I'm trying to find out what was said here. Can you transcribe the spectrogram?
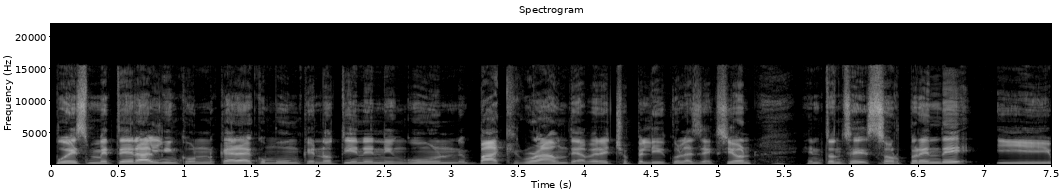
pues meter a alguien con cara común que no tiene ningún background de haber hecho películas de acción, entonces sorprende y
